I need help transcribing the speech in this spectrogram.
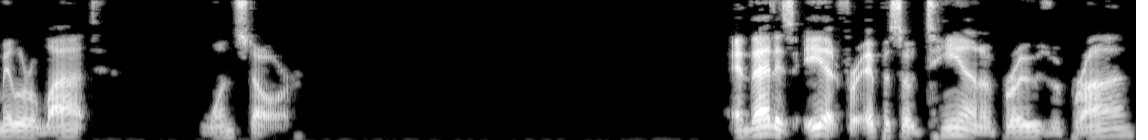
Miller Lite one star. And that is it for episode 10 of Brews with Brian.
